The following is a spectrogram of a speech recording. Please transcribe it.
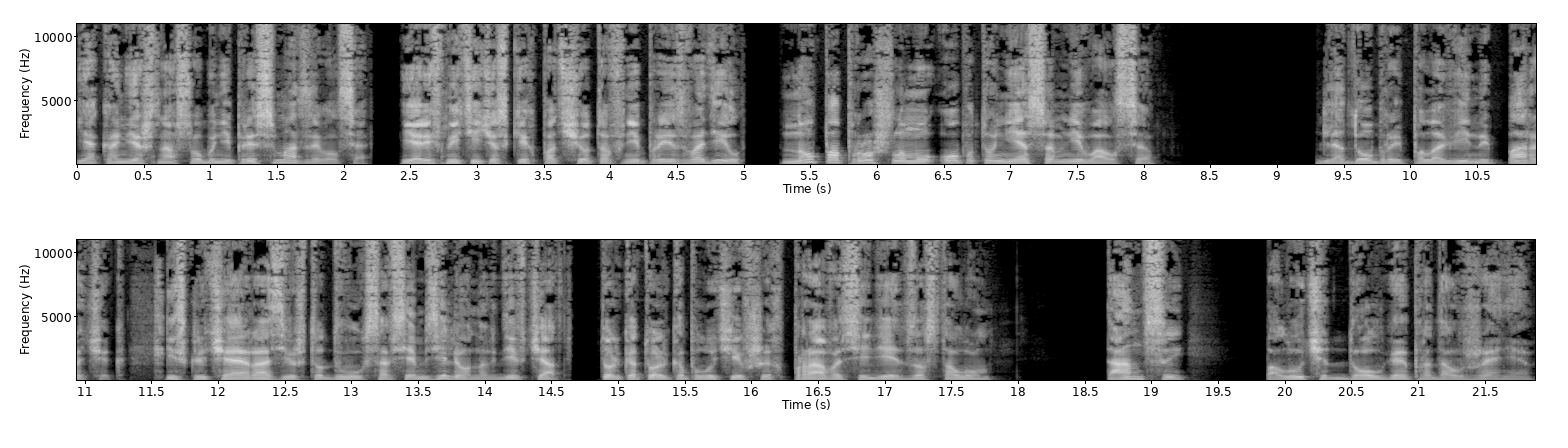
Я, конечно, особо не присматривался и арифметических подсчетов не производил, но по прошлому опыту не сомневался. Для доброй половины парочек, исключая разве что двух совсем зеленых девчат, только-только получивших право сидеть за столом, танцы получат долгое продолжение.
